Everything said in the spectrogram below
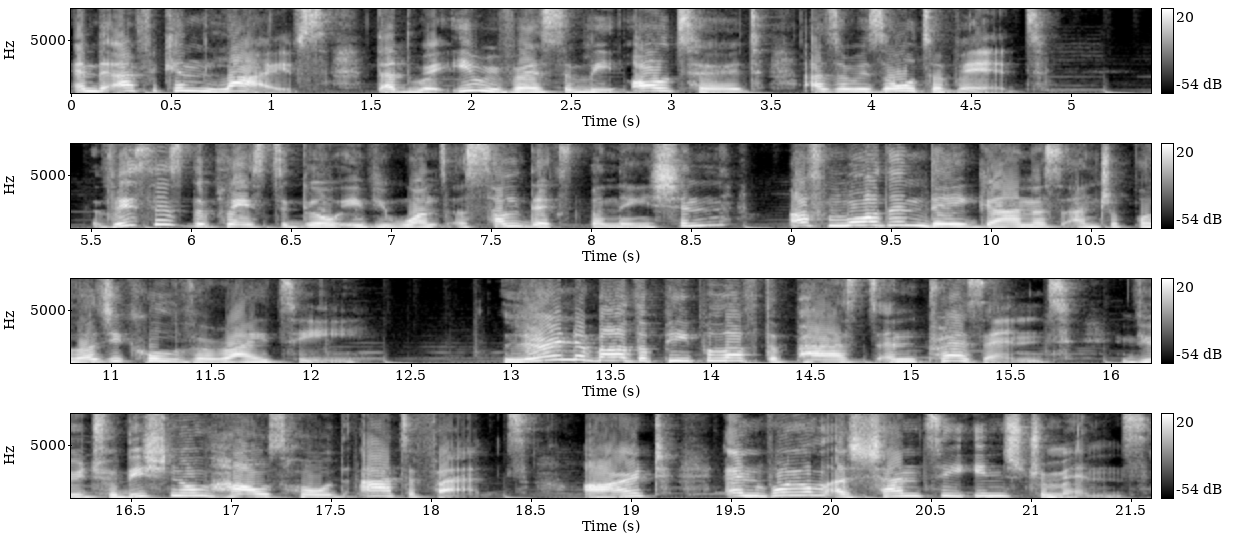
and the African lives that were irreversibly altered as a result of it. This is the place to go if you want a solid explanation of modern-day Ghana's anthropological variety. Learn about the people of the past and present, view traditional household artifacts, art, and Royal Ashanti instruments,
